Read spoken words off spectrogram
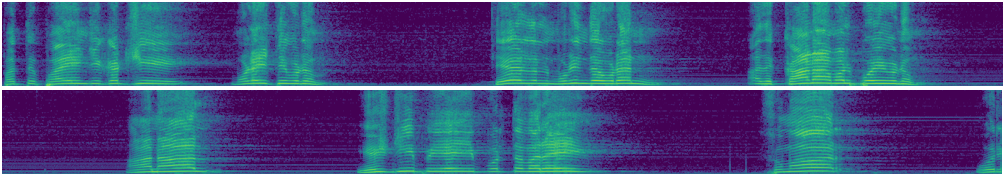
பத்து பதினஞ்சு கட்சி முளைத்துவிடும். தேர்தல் முடிந்தவுடன் அது காணாமல் போய்விடும். ஆனால் எஸ்டிபிஐ பொறுத்தவரை சுமார் ஒரு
